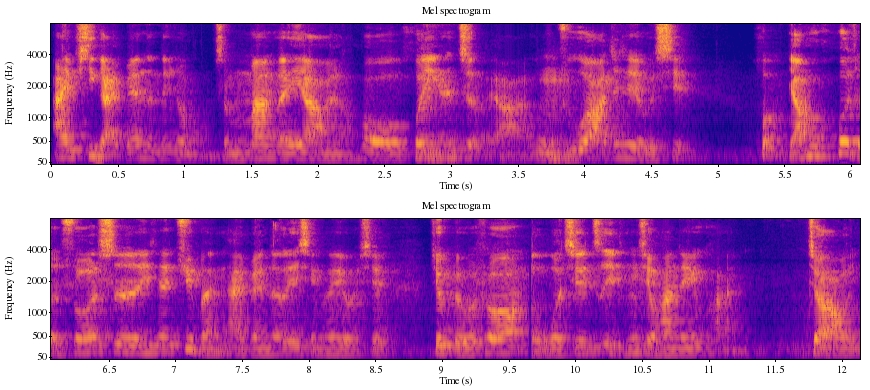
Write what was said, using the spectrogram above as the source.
IP 改编的那种什么漫威啊，然后火影忍者呀、龙珠啊这些游戏，或然后或者说是一些剧本改编的类型的游戏，就比如说呃我其实自己挺喜欢的一款叫《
